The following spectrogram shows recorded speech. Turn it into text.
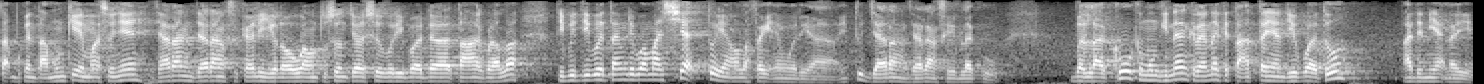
tak, bukan tak mungkin. Maksudnya jarang-jarang sekali kalau orang tu sentiasa beribadah taat kepada Allah tiba-tiba time dia buat maksiat tu yang Allah tarik nyawa dia. Ha, itu jarang-jarang sekali berlaku. Berlaku kemungkinan kerana ketaatan yang dia buat tu ada niat lain.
